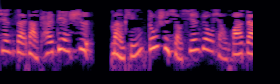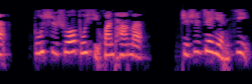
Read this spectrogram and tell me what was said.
现在打开电视，满屏都是小鲜肉、小花旦。不是说不喜欢他们，只是这演技，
